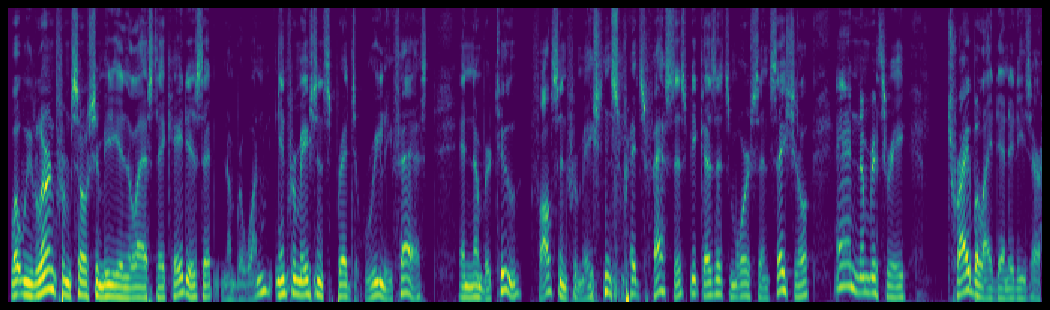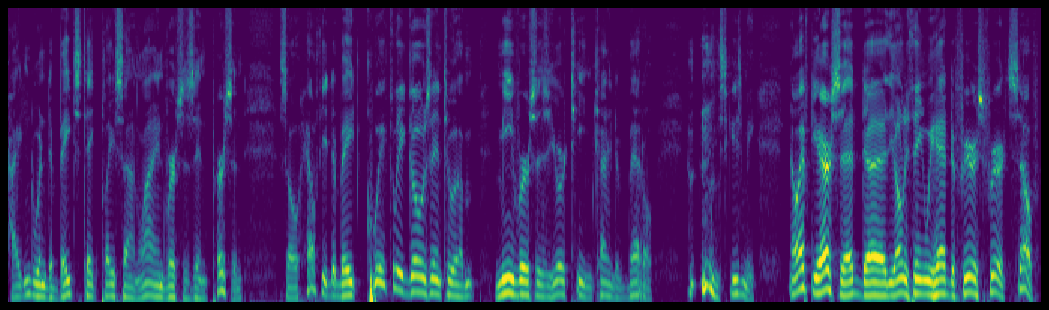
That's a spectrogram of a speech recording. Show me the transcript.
What we've learned from social media in the last decade is that number one, information spreads really fast, and number two, false information spreads fastest because it's more sensational, and number three, tribal identities are heightened when debates take place online versus in person. So healthy debate quickly goes into a me versus your team kind of battle. Excuse me. Now, FDR said uh, the only thing we had to fear is fear itself.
